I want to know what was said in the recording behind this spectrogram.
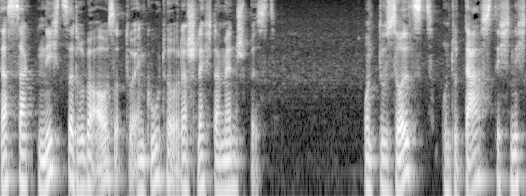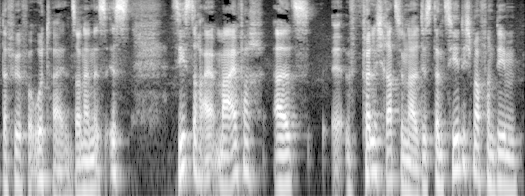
das sagt nichts darüber aus, ob du ein guter oder schlechter Mensch bist. Und du sollst und du darfst dich nicht dafür verurteilen, sondern es ist, siehst doch mal einfach als äh, völlig rational. Distanzier dich mal von dem,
